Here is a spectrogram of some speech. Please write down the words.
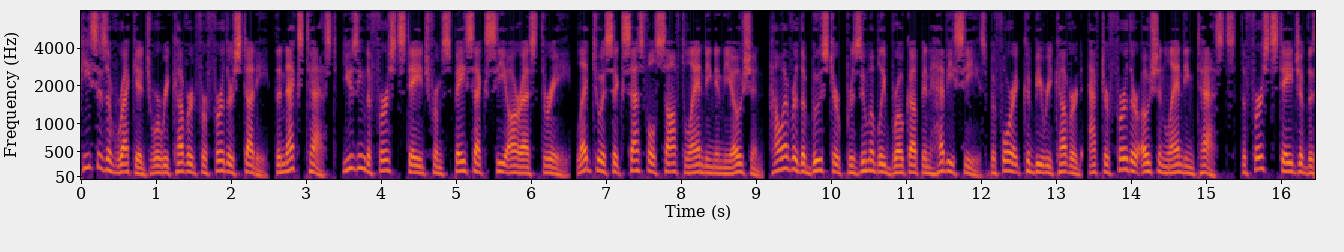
Pieces of wreckage were recovered for further study. The next test, using the first stage from SpaceX CRS-3, led to a successful soft landing in the ocean. However, the booster presumably broke up in heavy seas before it could be recovered. After further ocean landing tests, the first stage of the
